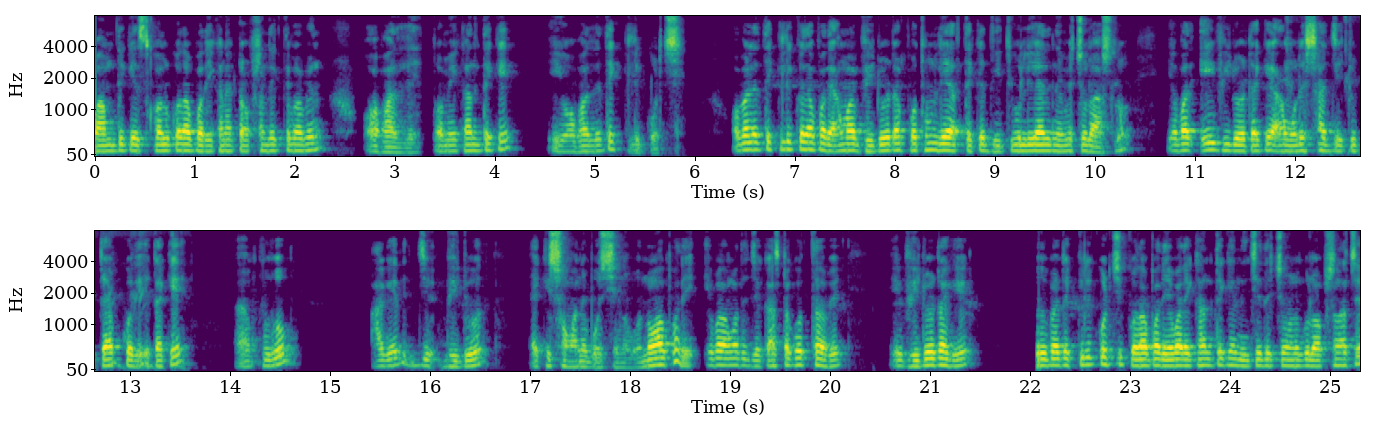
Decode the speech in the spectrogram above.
বাম দিকে স্ক্রল করার পরে এখানে একটা অপশান দেখতে পাবেন ওভারলে তো আমি এখান থেকে এই ওভারলেতে ক্লিক করছি। ওভারলেতে ক্লিক করার পরে আমার ভিডিওটা প্রথম লেয়ার থেকে দ্বিতীয় লেয়ারে নেমে চলে আসলো। এবার এই ভিডিওটাকে আমলের সাহায্যে একটু ট্যাপ করে এটাকে পুরো আগের যে ভিডিওর একই সমানে বসিয়ে নেব। নেওয়ার পরে এবার আমাদের যে কাজটা করতে হবে, এই ভিডিওটাকে ওইবারটা ক্লিক করছি, করার পরে এবার এখান থেকে নিচে দেখছি অনেকগুলো অপশান আছে।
